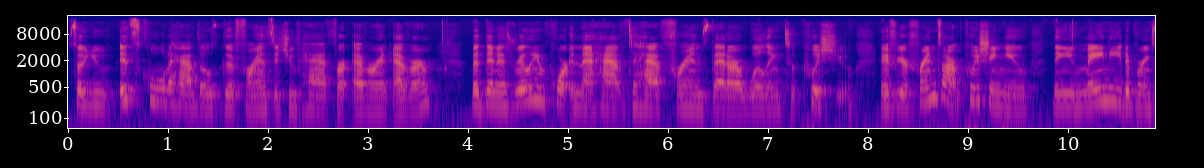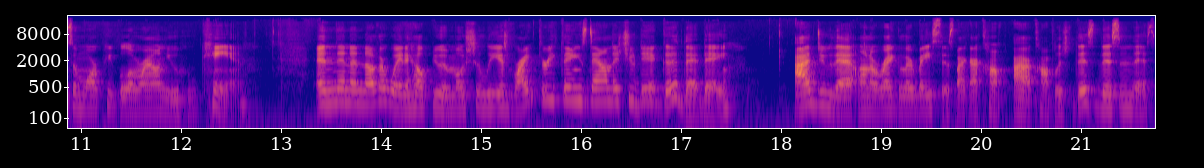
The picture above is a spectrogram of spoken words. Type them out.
So, you it's cool to have those good friends that you've had forever and ever, but then it's really important that have to have friends that are willing to push you. If your friends aren't pushing you, then you may need to bring some more people around you who can. And then another way to help you emotionally is write three things down that you did good that day. I do that on a regular basis. Like I, comp- I accomplished this, this, and this.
